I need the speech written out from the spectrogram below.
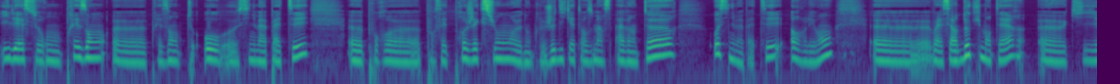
ils seront présents, euh, présentes au, euh, cinéma Pâté pour, pour cette projection, donc le jeudi 14 mars à 20h au cinéma Pâté Orléans. Voilà, c'est un documentaire qui,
